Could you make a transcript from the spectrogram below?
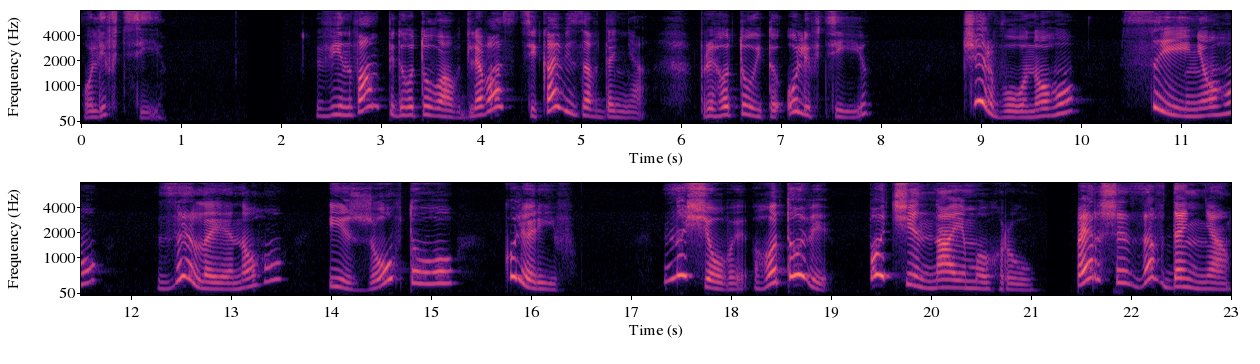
олівці. Він вам підготував для вас цікаві завдання. Приготуйте олівці червоного, синього, зеленого і жовтого кольорів. Ну що ви, готові? Починаємо гру. Перше завдання.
